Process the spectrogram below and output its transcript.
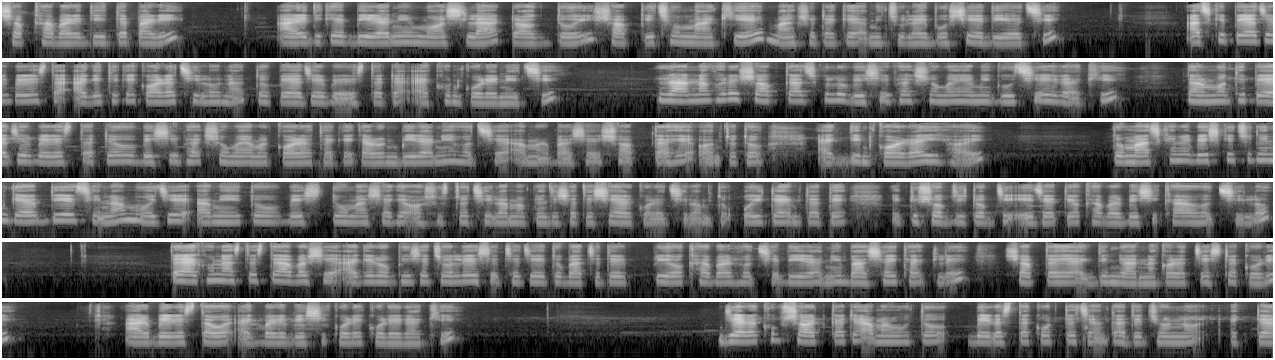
সব খাবারে দিতে পারি। আর এদিকে বিরিয়ানির মশলা, টক দই সব কিছু মাখিয়ে মাংসটাকে আমি চুলায় বসিয়ে দিয়েছি। আজকে পেঁয়াজের বেরেস্তা আগে থেকে করা ছিল না, তো পেঁয়াজের বেরেস্তাটা এখন করে নিচ্ছি। রান্নাঘরের সব কাজগুলো বেশিরভাগ সময় আমি গুছিয়ে রাখি। তার মধ্যে পেঁয়াজের বেরেস্তাটাও বেশিরভাগ সময় আমার করা থাকে, কারণ বিরিয়ানি হচ্ছে আমার বাসায় সপ্তাহে অন্তত একদিন করাই হয়। তো মাঝখানে বেশ কিছুদিন গ্যাপ দিয়েছিলাম, ওই যে আমি তো বেশ দু মাস আগে অসুস্থ ছিলাম, আপনাদের সাথে শেয়ার করেছিলাম, তো ওই টাইমটাতে একটু সবজি টবজি এই জাতীয় খাবার বেশি খাওয়া হচ্ছিল। তো এখন আস্তে আস্তে আবার সে আগের অভ্যেসে চলে এসেছে, যেহেতু বাচ্চাদের প্রিয় খাবার হচ্ছে বিরিয়ানি, বাসায় থাকলে সপ্তাহে একদিন রান্না করার চেষ্টা করি। আর বেরেস্তাও একবারে বেশি করে করে রাখি। যারা খুব শর্টকাটে আমার মতো বেরেস্তা করতে চান, তাদের জন্য একটা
